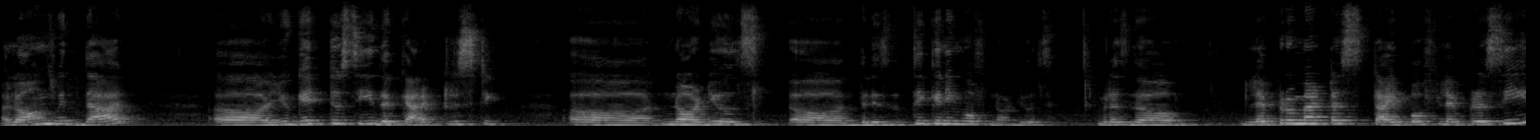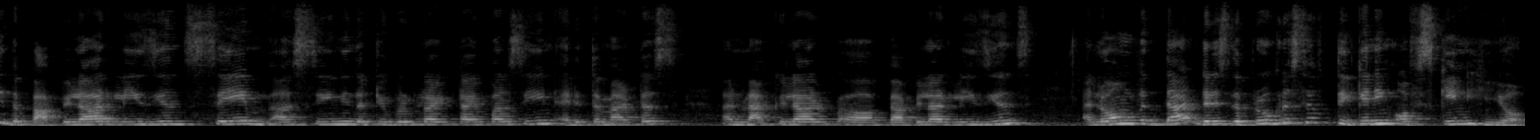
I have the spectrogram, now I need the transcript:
Along with that, uh, you get to see the characteristic uh, nodules, uh, there is the thickening of nodules. Whereas the lepromatous type of leprosy, the papular lesions, same as seen in the tuberculoid type are seen, erythematous and macular uh, papular lesions. Along with that, there is the progressive thickening of skin here.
